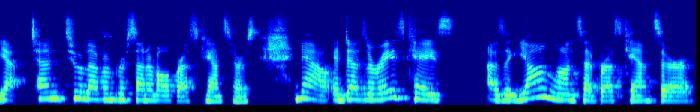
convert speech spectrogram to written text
Yeah, 10 to 11% of all breast cancers. Now, in Desiree's case, as a young onset breast cancer,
